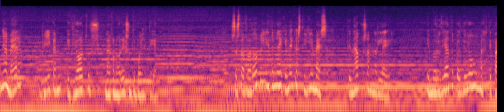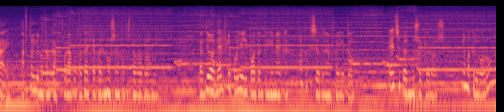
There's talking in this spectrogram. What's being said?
Μια μέρα βγήκαν οι δυο τους να γνωρίσουν την πολιτεία. Στο σταυροδρόμι είδα μια γυναίκα στη γη μέσα. Την άκουσαν να λέει: Η μυρωδιά του παιδιού μου με χτυπάει. Αυτό γινόταν κάθε φορά που τα αδέρφια περνούσαν από το σταυροδρόμι. Τα δύο αδέρφια πολύ λυπόταν τη γυναίκα, πάντα της έδιναν φαγητό. Έτσι περνούσε ο καιρός. Με μακρηγορούμε,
